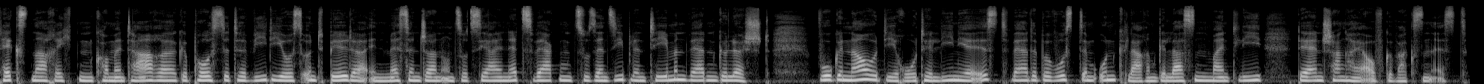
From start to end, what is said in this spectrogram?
Textnachrichten, Kommentare, gepostete Videos und Bilder in Messengern und sozialen Netzwerken zu sensiblen Themen werden gelöscht. Wo genau die rote Linie ist, werde bewusst im Unklaren gelassen, meint Li, der in Shanghai aufgewachsen ist.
